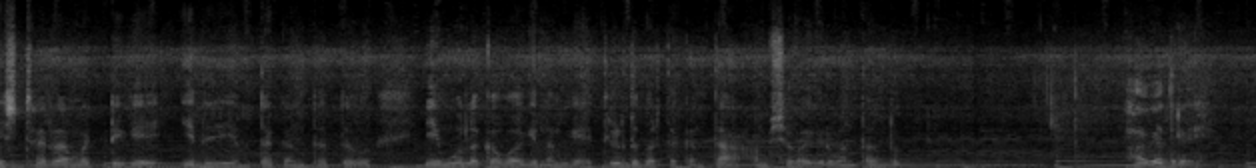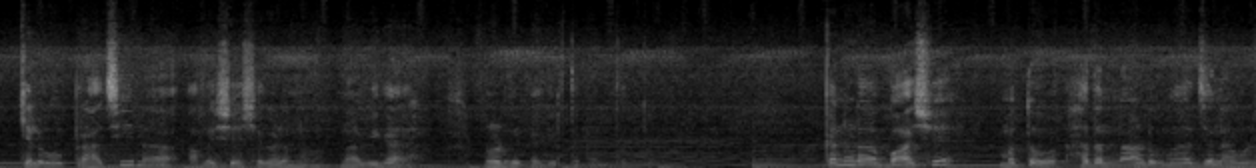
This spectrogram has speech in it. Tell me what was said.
ಎಷ್ಟರ ಮಟ್ಟಿಗೆ ಇದೆ ಎಂತಕ್ಕಂಥದ್ದು ಈ ಮೂಲಕವಾಗಿ ನಮಗೆ ತಿಳಿದು ಬರ್ತಕ್ಕಂಥ ಅಂಶವಾಗಿರುವಂಥದ್ದು. ಹಾಗಾದರೆ ಕೆಲವು ಪ್ರಾಚೀನ ಅವಶೇಷಗಳನ್ನು ನಾವೀಗ ನೋಡಬೇಕಾಗಿರ್ತಕ್ಕಂಥದ್ದು. ಕನ್ನಡ ಭಾಷೆ ಮತ್ತು ಅದನ್ನಾಡುವ ಜನವುಳ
